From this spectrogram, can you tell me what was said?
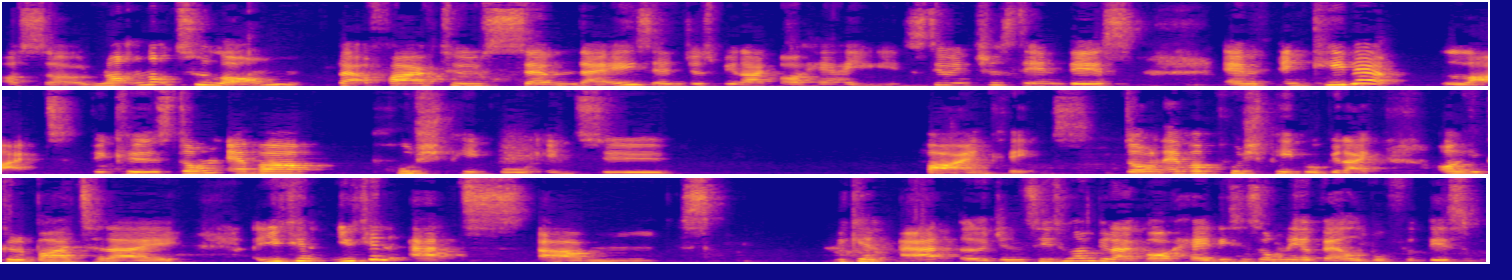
or so. Not not too long, about five to seven days, and just be like, oh hey, are you still interested in this? And and keep it light because don't ever push people into buying things. Don't ever push people. Be like, oh, you're gonna buy today. You can you can add um you can add urgency to them. Be like, oh hey, this is only available for this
